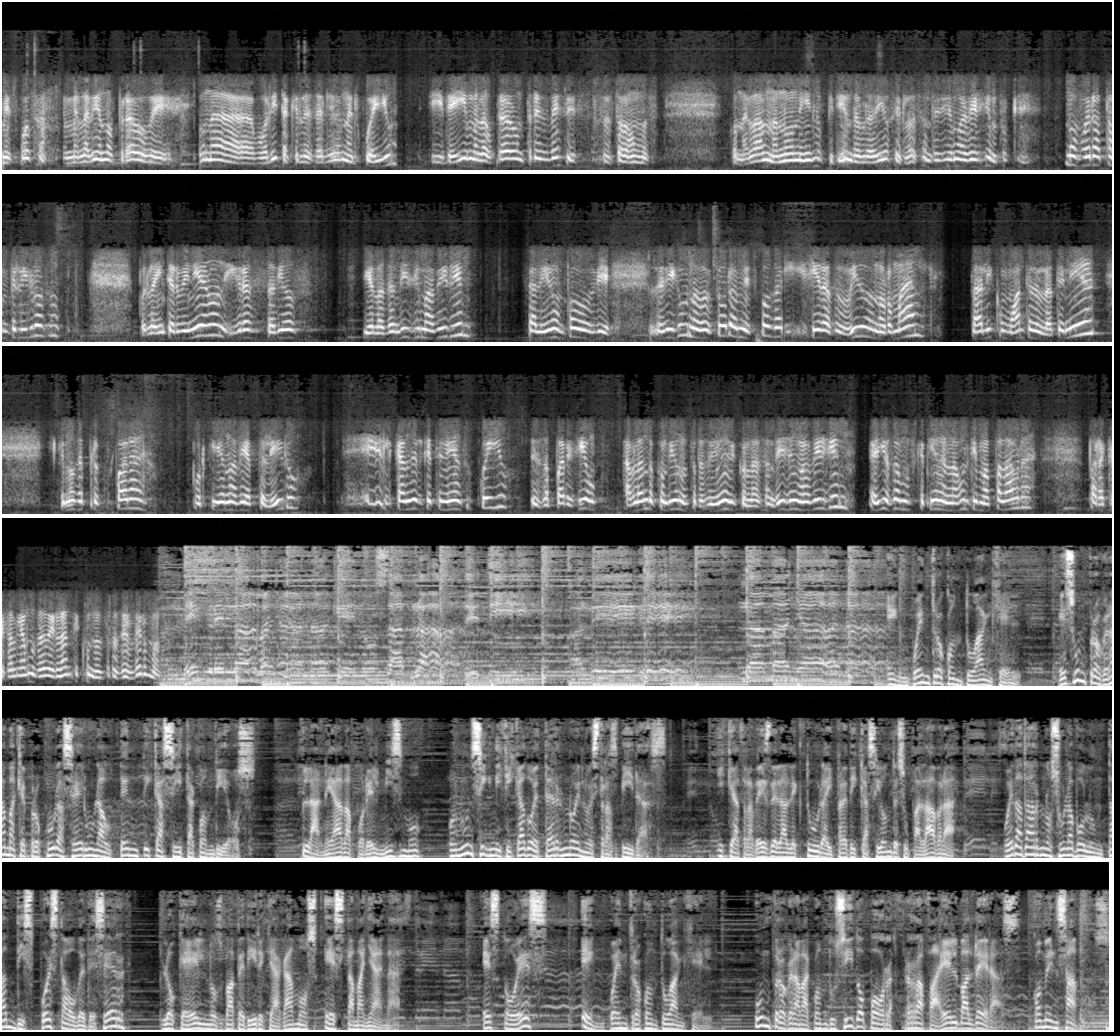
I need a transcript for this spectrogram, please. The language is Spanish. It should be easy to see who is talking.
Speaker 1: Mi esposa me la habían operado de una bolita que le salió en el cuello y de ahí me la operaron tres veces. Estábamos con el alma en un hilo pidiéndole a Dios y la Santísima Virgen porque no fuera tan peligroso. Pues la intervinieron y gracias a Dios y a la Santísima Virgen salieron todos bien. Le dijo una doctora a mi esposa que hiciera su vida normal, tal y como antes la tenía, que no se preocupara porque ya no había peligro. El cáncer que tenía en su cuello desapareció. Hablando con Dios nuestro Señor y con la Santísima Virgen, ellos son los que tienen la última palabra para que salgamos adelante con nuestros enfermos.
Speaker 2: Alegre la mañana que nos habla de ti, alegre la mañana.
Speaker 3: Encuentro con tu ángel es un programa que procura ser una auténtica cita con Dios, planeada por Él mismo con un significado eterno en nuestras vidas, y que a través de la lectura y predicación de su palabra pueda darnos una voluntad dispuesta a obedecer lo que Él nos va a pedir que hagamos esta mañana. Esto es Encuentro con tu ángel, un programa conducido por Rafael Valderas. Comenzamos.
